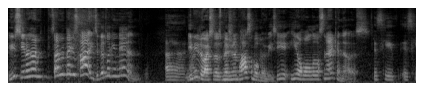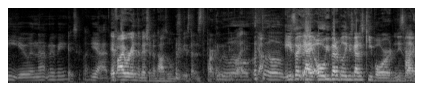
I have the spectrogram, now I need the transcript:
have you seen him simon pegg is hot he's a good looking man uh, you need to watch those mission impossible movies he he'll hold a little snack in those Is he is he you in that movie? basically. Yeah. If I were in the Mission Impossible movies, that is the part I would be playing. Yeah. He's a yeah. Oh, you better believe he's got his keyboard and He's he's, like.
